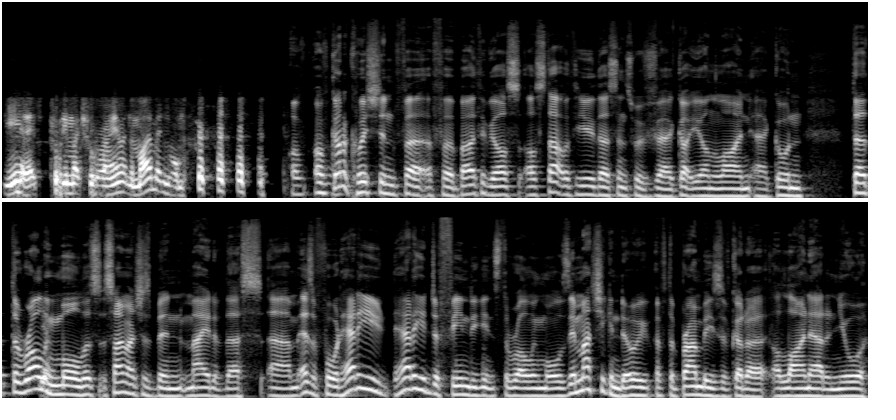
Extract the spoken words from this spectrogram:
yeah, that's pretty much where I am at the moment, Norm. I've, I've got a question for for both of you. I'll, I'll start with you though, since we've uh, got you on the line, uh, Gordon. The the rolling maul. There's so much has been made of this. Um, as a forward, how do you how do you defend against the rolling maul? Is there much you can do if the Brumbies have got a, a line out in your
